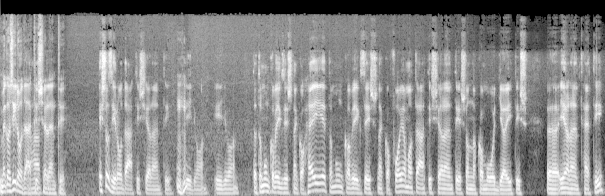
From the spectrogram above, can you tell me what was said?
Meg az irodát tehát, is jelenti. És az irodát is jelenti, uh-huh. így van, így van. Tehát a munkavégzésnek a helyét, a munkavégzésnek a folyamatát is jelenti, és annak a módjait is jelentheti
